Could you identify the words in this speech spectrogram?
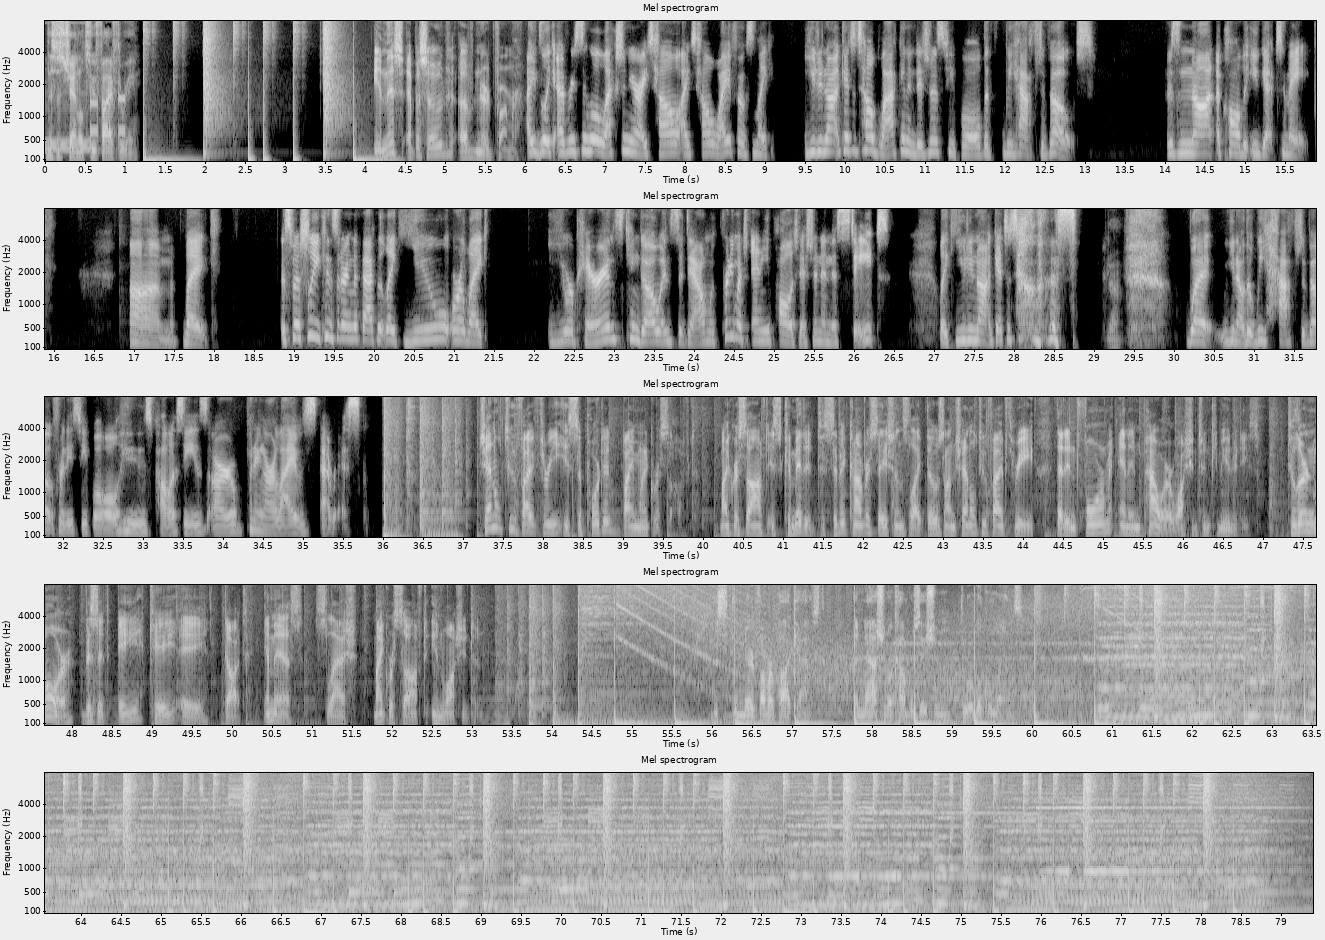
This is Channel 253. In this episode of Nerd Farmer, I like every single election year I tell I tell white folks I'm like you do not get to tell black and indigenous people that we have to vote. It is not a call that you get to make. Um like especially considering the fact that like you or like your parents can go and sit down with pretty much any politician in this state. Like you do not get to tell us Yeah. what you know that we have to vote for these people whose policies are putting our lives at risk. Channel 253 is supported by Microsoft. Microsoft is committed to civic conversations like those on Channel 253 that inform and empower Washington communities. To learn more, visit aka.ms slash Microsoft in Washington. This is the Nerd Farmer Podcast, a national conversation through a local lens.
